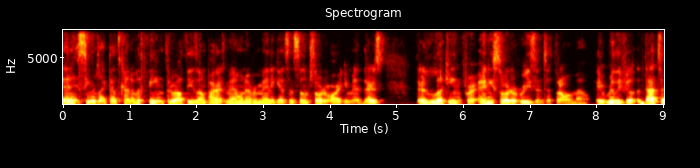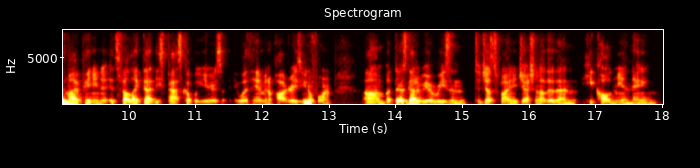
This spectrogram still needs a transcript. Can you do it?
and it seems like that's kind of a theme throughout these umpires, man. Whenever Manny gets in some sort of argument, there's they're looking for any sort of reason to throw him out. It really feels that's in my opinion. It's felt like that these past couple years with him in a Padres uniform. Um, but there's got to be a reason to justify an ejection other than he called me a name.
